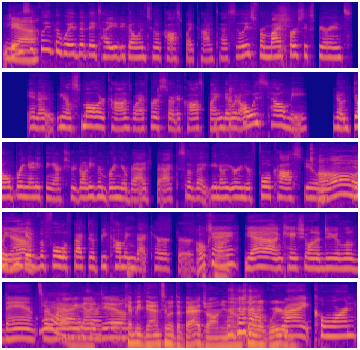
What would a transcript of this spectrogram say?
yeah. Basically, the way that they tell you to go into a cosplay contest, at least from my first experience in a you know smaller cons when I first started cosplaying, they would always tell me, you know, don't bring anything extra. Don't even bring your badge back, so that you know you're in your full costume. Oh, and you yeah. can give the full effect of becoming that character. Okay. right. Yeah, in case you want to do your little dance or Yeah, whatever you're going to exactly. do. can't be dancing with the badge on. You know, it's gonna look weird. Right, corn.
